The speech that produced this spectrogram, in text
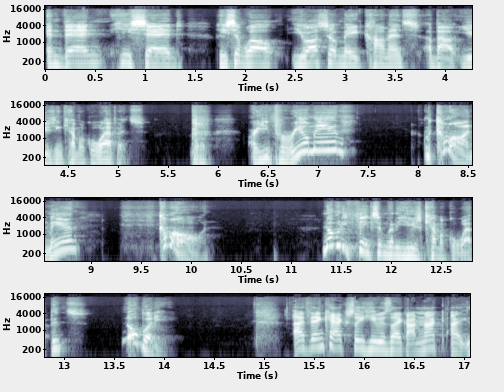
And then he said, he said, well, you also made comments about using chemical weapons. Are you for real, man? I mean, come on, man. Come on. Nobody thinks I'm going to use chemical weapons. Nobody. I think actually he was like, I'm not, I,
